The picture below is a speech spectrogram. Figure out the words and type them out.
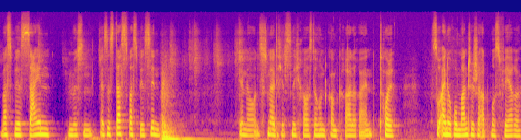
was wir sein müssen. Es ist das, was wir sind. Genau, das schneide ich jetzt nicht raus, der Hund kommt gerade rein. Toll so eine romantische Atmosphäre.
